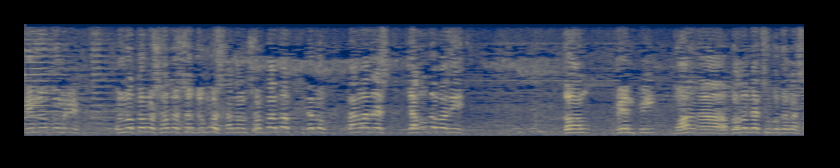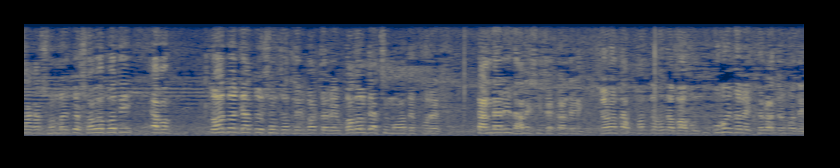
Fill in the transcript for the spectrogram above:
কেন্দ্রীয় কমিটির অন্যতম সদস্য, যুগ্ম সাধারণ সম্পাদক এবং বাংলাদেশ জাতীয়তাবাদী দল, বিএনপি বদলগাছি উপজেলা শাখার সম্মানিত সভাপতি এবং ত্রয়োদশ জাতীয় সংসদ নির্বাচনের বদলগাছি মহাদেবপুরের কান্ডারি ধানেশিসা কান্ডারি, জনতা ফজলহুদা বাবু উভয় দলের খেলোয়াড়দের মধ্যে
